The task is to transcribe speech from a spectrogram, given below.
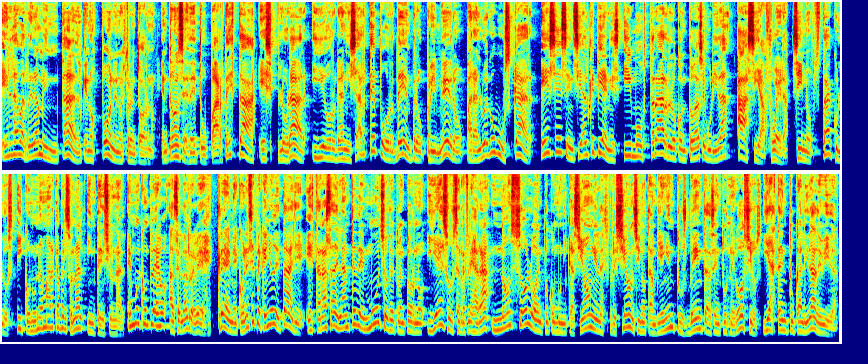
es la barrera mental que nos pone nuestro entorno. Entonces de tu parte está explorar y organizarte por dentro primero para luego buscar ese esencial que tienes y mostrarlo con toda seguridad hacia afuera, sin obstáculos y con una marca personal intencional. Es muy complejo hacerlo al revés. Créeme, con ese pequeño detalle estarás adelante de muchos de tu entorno y eso se reflejará no solo en tu comunicación, en la expresión, sino también en tus ventas, en tus negocios y hasta en tu calidad de vida.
